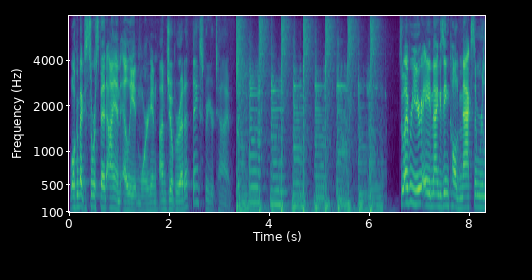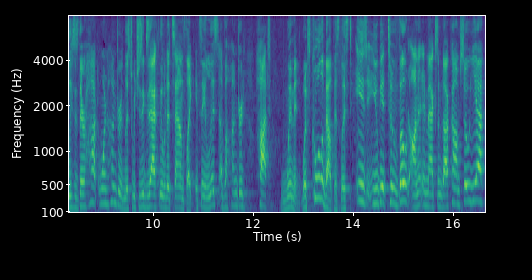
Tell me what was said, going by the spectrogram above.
Welcome back to SourceFed. I am Elliott Morgan. I'm Joe Bereta. Thanks for your time. So every year, a magazine called Maxim releases their Hot 100 list, which is exactly what it sounds like. It's a list of 100 hot women. What's cool about this list is you get to vote on it at Maxim.com. So yeah,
